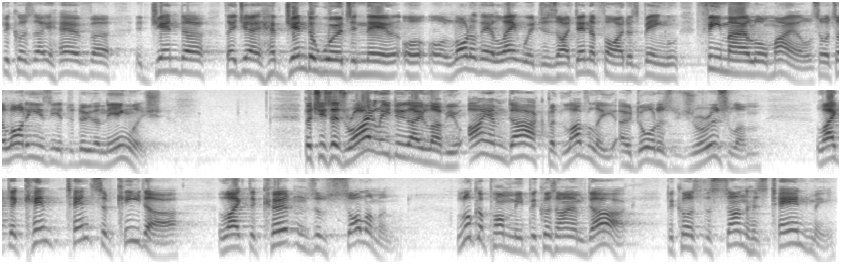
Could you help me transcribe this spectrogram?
because they have uh, gender, they have gender words in there, or, or a lot of their language is identified as being female or male. So it's a lot easier to do than the English. But she says, Rightly do they love you. I am dark but lovely, O daughters of Jerusalem, like the tents of Kedar, like the curtains of Solomon. Look upon me because I am dark, because the sun has tanned me.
